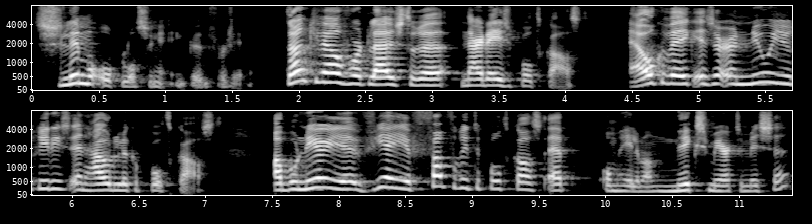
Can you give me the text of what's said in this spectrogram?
slimme oplossingen in kunt verzinnen. Dankjewel voor het luisteren naar deze podcast. Elke week is er een nieuwe juridisch inhoudelijke podcast. Abonneer je via je favoriete podcast app om helemaal niks meer te missen.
